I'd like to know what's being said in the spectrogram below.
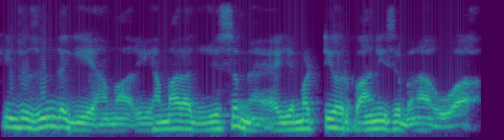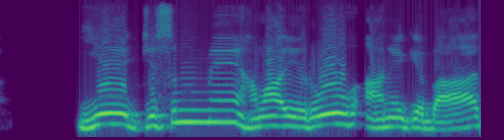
کی جو زندگی ہے ہماری، ہمارا جو جسم ہے، یہ مٹی اور پانی سے بنا ہوا، یہ جسم میں ہماری روح آنے کے بعد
